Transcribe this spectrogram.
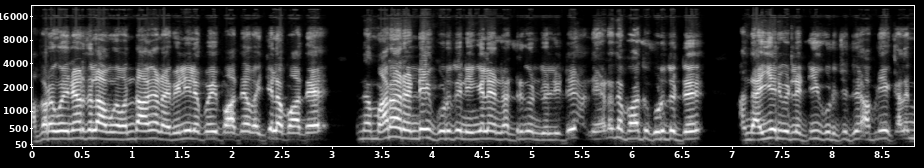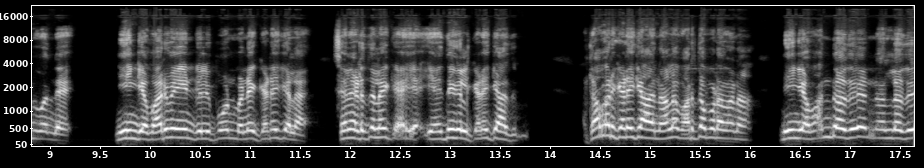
அப்புறம் கொஞ்ச நேரத்தில் அவங்க வந்தாங்க. நான் வெளியில் போய் பார்த்தேன். வைக்கல பார்த்தேன். இந்த மரம் ரெண்டையும் கொடுத்து நீங்களே நட்டுருங்கன்னு சொல்லிட்டு அந்த இடத்த பார்த்து கொடுத்துட்டு அந்த ஐயர் வீட்டில் டீ குடிச்சிட்டு அப்படியே கிளம்பி வந்தேன். நீங்கள் வருவீங்கன்னு சொல்லி ஃபோன் பண்ணேன். கிடைக்கல. சில இடத்துல எதுகள் கிடைக்காது. டவர் கிடைக்காதனால வருத்தப்பட வேணாம். நீங்கள் வந்தது நல்லது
